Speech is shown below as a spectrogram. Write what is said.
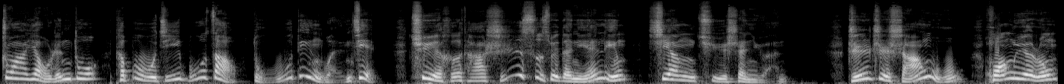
抓药人多，他不急不躁，笃定稳健，却和他十四岁的年龄相去甚远。直至晌午，黄月荣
